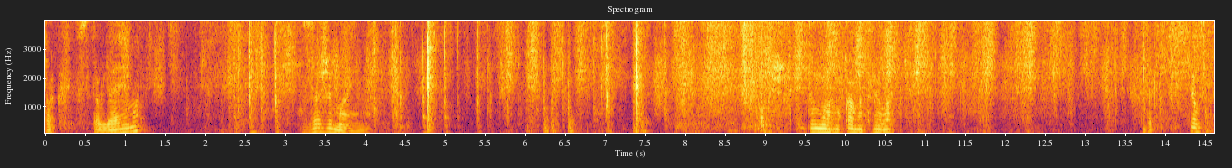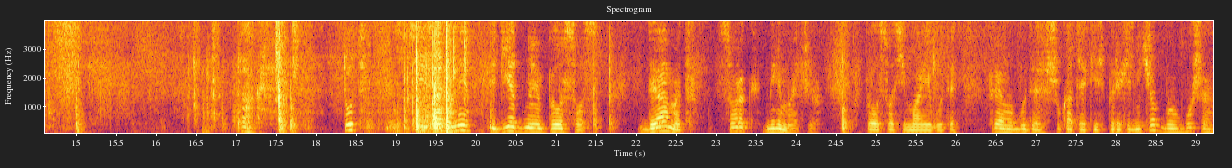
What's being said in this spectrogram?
Так, вставляємо, зажимаємо. Двома руками треба. Так, все. Так, тут з цієї сторони під'єднуємо пилосос. Діаметр 40 мм. В пилососі має бути. Треба буде шукати якийсь перехідничок, бо в Боша,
